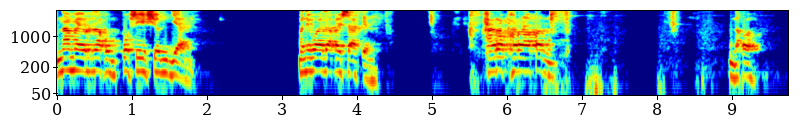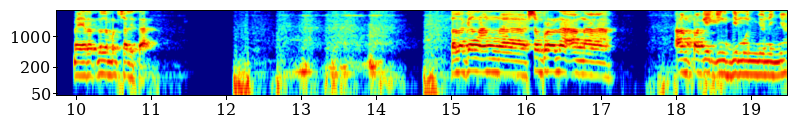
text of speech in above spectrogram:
na mayroon akong position diyan. Maniwala kayo sa akin. Harap-harapan. Nako, mahirap na lang magsalita. Talagang ang ah, sobra na ang ah, ang pagiging demonyo ninyo.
